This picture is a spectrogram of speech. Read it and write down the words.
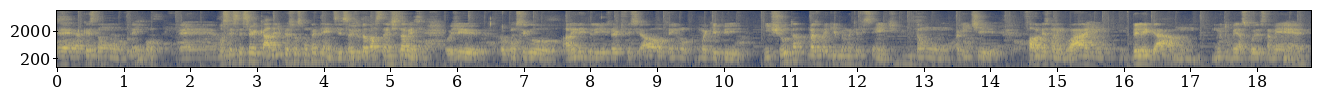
é, a questão do tempo é você ser cercado de pessoas competentes. Isso ajuda bastante também. Hoje eu consigo, além da inteligência artificial, eu tenho uma equipe enxuta, mas uma equipe muito eficiente. Então a gente fala a mesma linguagem, delegar muito bem as coisas também, é,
